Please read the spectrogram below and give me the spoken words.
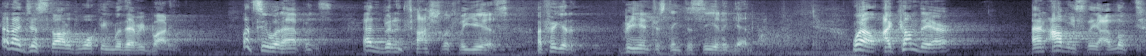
and I just started walking with everybody. Let's see what happens. I hadn't been in Tashlich for years. I figured it'd be interesting to see it again. Well, I come there, and obviously I looked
